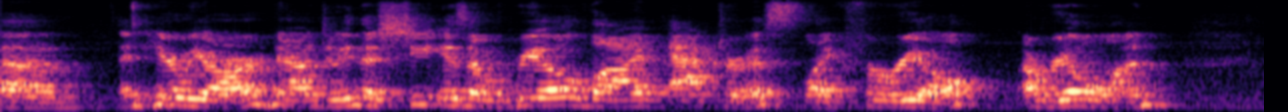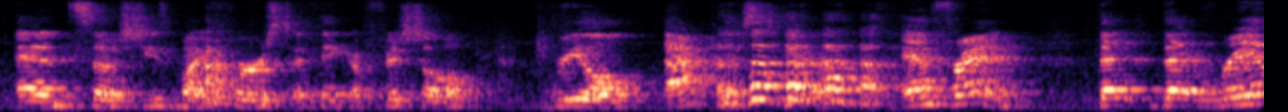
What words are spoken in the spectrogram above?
Um, and here we are now doing this. She is a real live actress, like for real, a real one. And so she's my first, I think, official real actress here and friend that, that ran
